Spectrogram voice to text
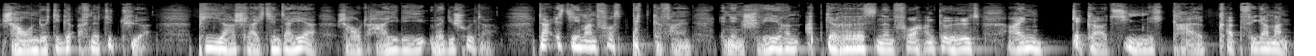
schauen durch die geöffnete Tür. Pia schleicht hinterher, schaut Heidi über die Schulter. Da ist jemand vors Bett gefallen, in den schweren, abgerissenen Vorhang gehüllt, ein dicker, ziemlich kahlköpfiger Mann.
